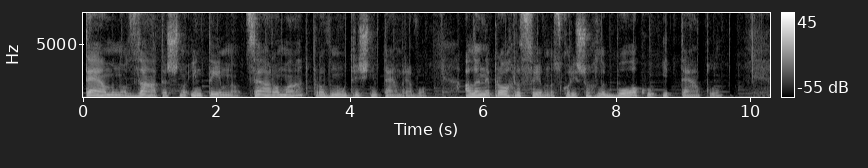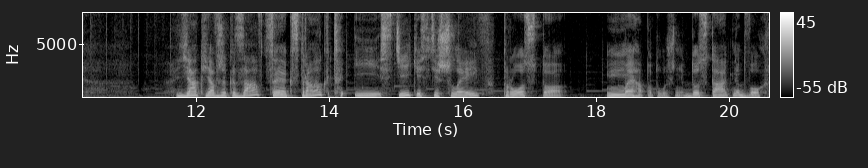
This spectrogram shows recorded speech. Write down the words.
Темно, затишно, інтимно це аромат про внутрішню темряву, але не про агресивну, скоріше глибоку і теплу. Як я вже казав, це екстракт і стійкість і шлейф просто мега потужні. Достатньо двох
